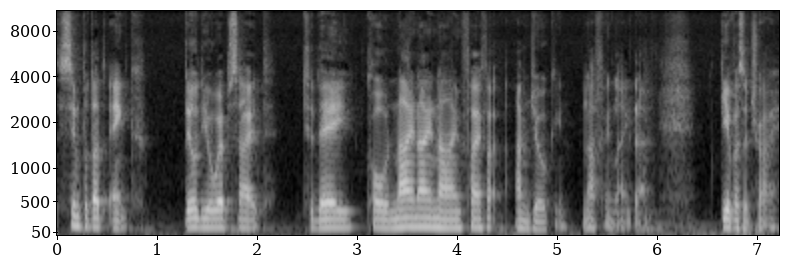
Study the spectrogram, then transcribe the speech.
simple.ink. Build your website today. Call 99955. I'm joking. Nothing like that. Give us a try.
